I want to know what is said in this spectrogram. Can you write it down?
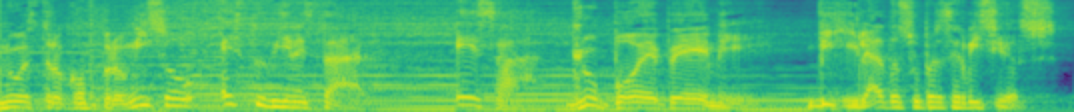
Nuestro compromiso es tu bienestar. ESA, Grupo EPM. Vigilado Superservicios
